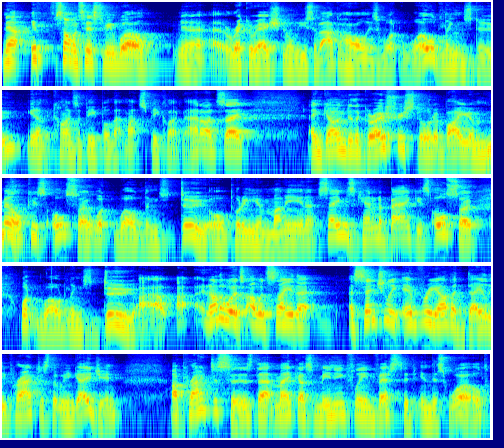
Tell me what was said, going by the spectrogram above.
Now, if someone says to me, well, you know, recreational use of alcohol is what worldlings do, you know, the kinds of people that might speak like that, I'd say, and going to the grocery store to buy your milk is also what worldlings do, or putting your money in a savings account in a bank is also what worldlings do. I, I, in other words, I would say that essentially every other daily practice that we engage in are practices that make us meaningfully invested in this world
